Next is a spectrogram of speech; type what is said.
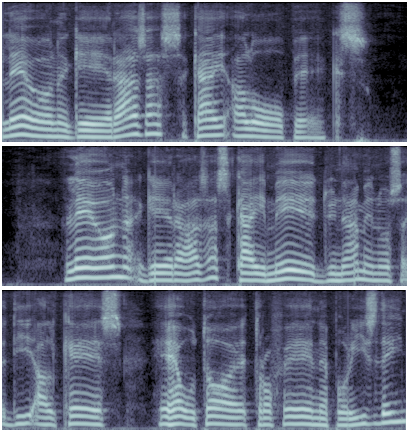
Leon Gerasas kai Alopex. Leon Gerasas kai me dynamenos di alkes heautoe trophene porisdein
